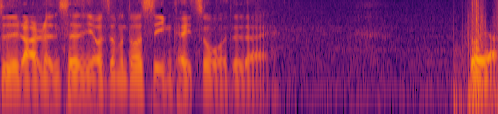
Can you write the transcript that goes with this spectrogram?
是啦，人生有这么多事情可以做，对不对？对啊，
